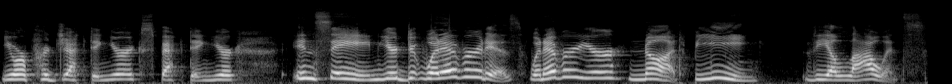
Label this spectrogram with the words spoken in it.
you're projecting, you're expecting, you're insane, you're do- whatever it is, whenever you're not being the allowance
